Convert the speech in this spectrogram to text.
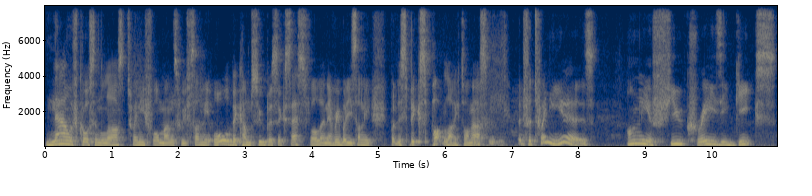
now, of course, in the last 24 months, we've suddenly all become super successful and everybody suddenly put this big spotlight on us. But for 20 years, only a few crazy geeks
